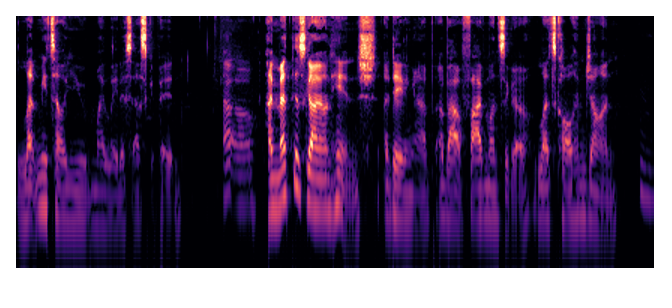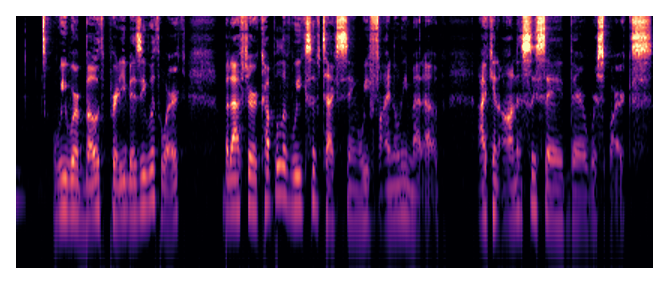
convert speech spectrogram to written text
Let me tell you my latest escapade. Uh oh. I met this guy on Hinge, a dating app, about five months ago. Let's call him John. We were both pretty busy with work, but after a couple of weeks of texting, we finally met up. I can honestly say there were sparks.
